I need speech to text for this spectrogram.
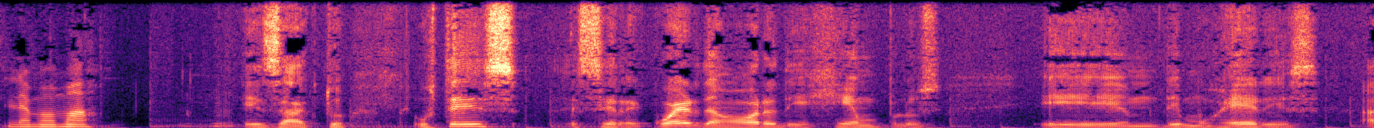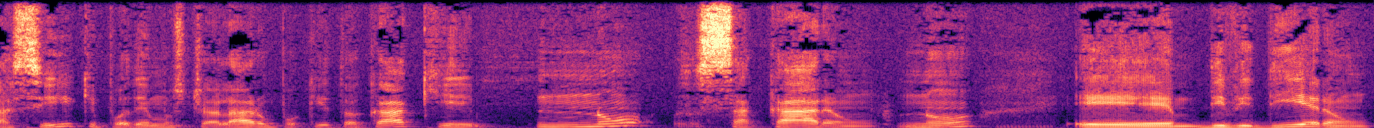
la mamá. Exacto. Ustedes se recuerdan ahora de ejemplos eh, de mujeres así, que podemos charlar un poquito acá, que no sacaron, no eh, dividieron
